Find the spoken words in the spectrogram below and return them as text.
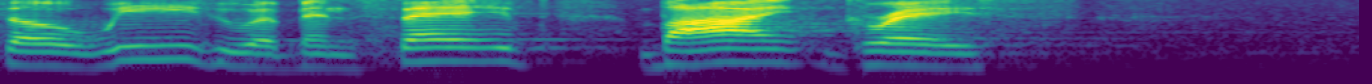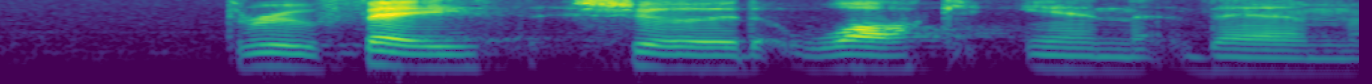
so we who have been saved by grace through faith should walk in them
